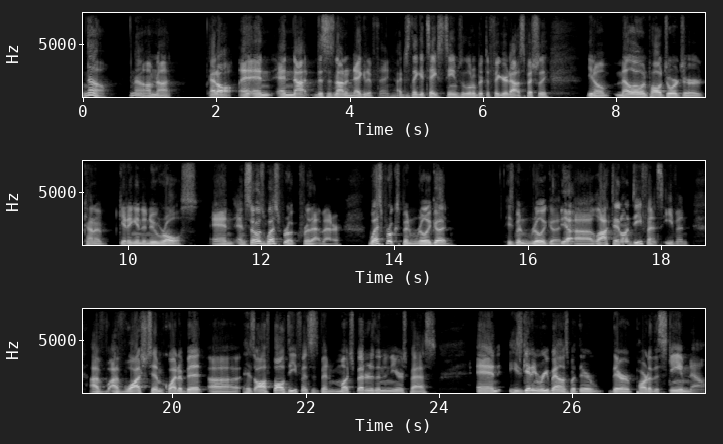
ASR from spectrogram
No, no, I'm not at all. And, and and not this is not a negative thing. I just think it takes teams a little bit to figure it out, especially you know Melo and Paul George are kind of getting into new roles, and and so is Westbrook for that matter. Westbrook's been really good. He's been really good. Yeah. uh, locked in on defense. Even I've I've watched him quite a bit. Uh, his off ball defense has been much better than in years past, and he's getting rebounds, but they're they're part of the scheme now.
